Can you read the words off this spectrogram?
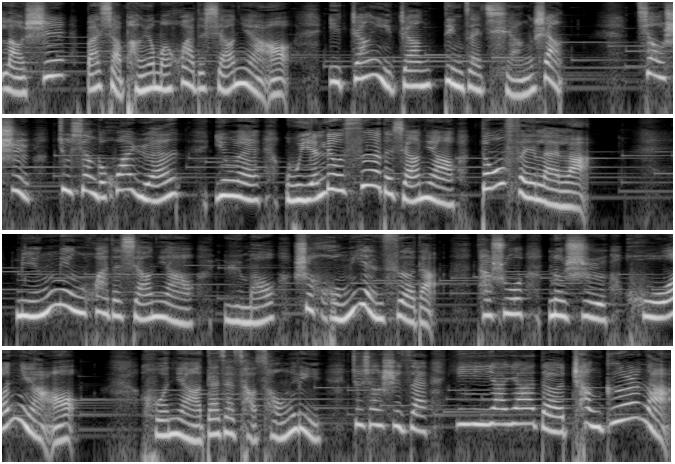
老师把小朋友们画的小鸟一张一张钉在墙上。教室就像个花园，因为五颜六色的小鸟都飞来了。明明画的小鸟羽毛是红颜色的，他说那是火鸟。火鸟待在草丛里，就像是在咿咿呀呀的唱歌呢。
